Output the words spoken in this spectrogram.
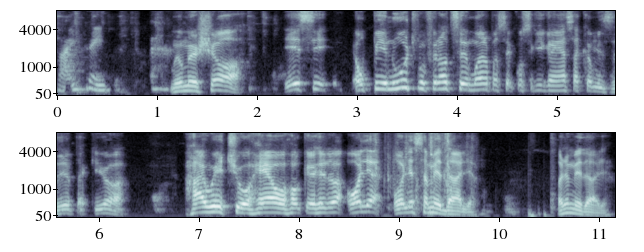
Vai em frente. Meu merchan, ó. Esse é o penúltimo final de semana para você conseguir ganhar essa camiseta aqui, ó. Highway to Hell, Rock Olha, olha essa medalha. Olha a medalha.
